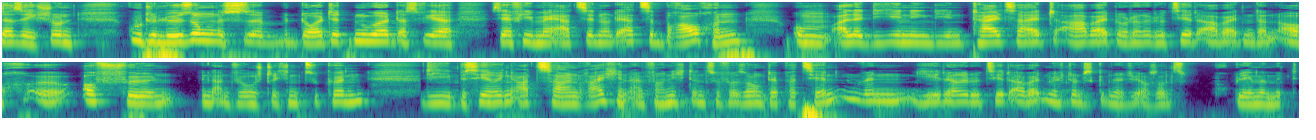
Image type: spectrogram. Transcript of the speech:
Da sehe ich schon gute Lösungen. Es äh, bedeutet nur, dass wir sehr viel mehr Ärztinnen und Ärzte brauchen, um alle diejenigen, die in Teilzeit arbeiten oder reduziert arbeiten, dann auch äh, auffüllen, in Anführungsstrichen zu können. Die bisherigen Arztzahlen reichen einfach nicht dann zur Versorgung der Patienten, wenn jeder reduziert arbeiten möchte. Und es gibt natürlich auch sonst Probleme mit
